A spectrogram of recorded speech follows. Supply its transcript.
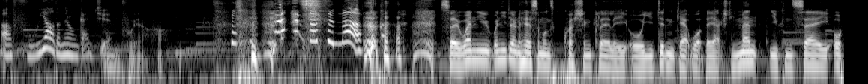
呃服药的那种感觉。Mm, for you, huh? That's enough。So when you when you don't hear someone's question clearly or you didn't get what they actually meant, you can say or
